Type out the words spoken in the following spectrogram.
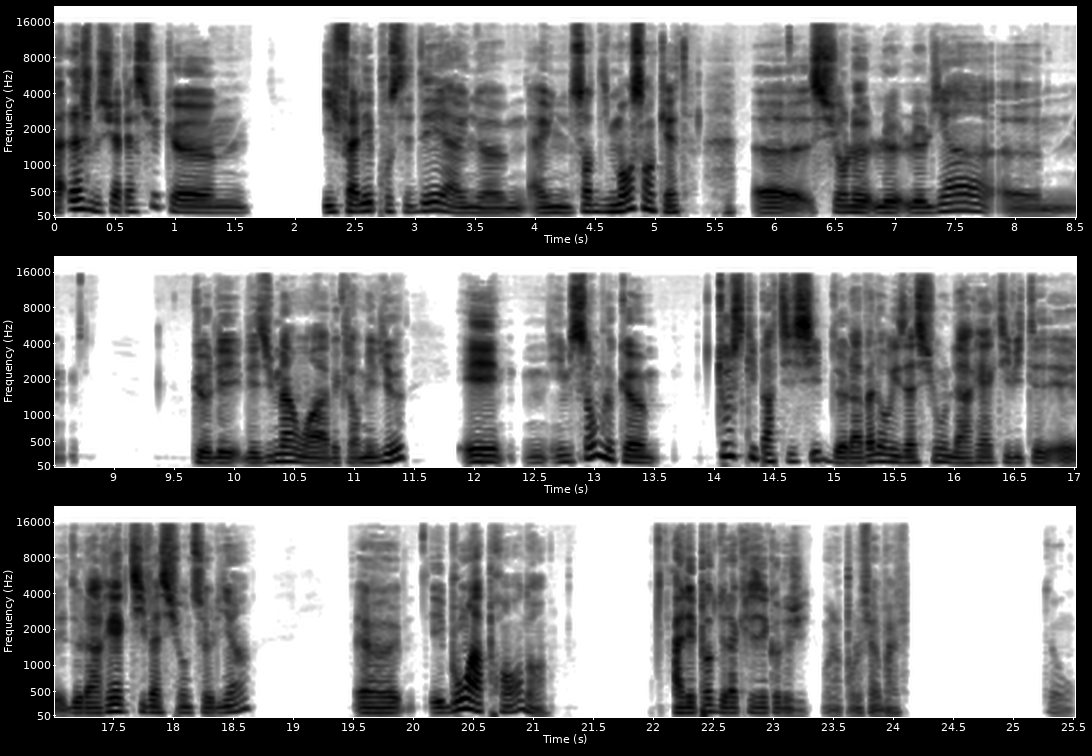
Bah, là, je me suis aperçu que euh, il fallait procéder à une, euh, à une sorte d'immense enquête euh, sur le, le, lien euh, que les, les humains ont avec leur milieu. Et il me semble que tout ce qui participe de la valorisation, de la réactivité, euh, de la réactivation de ce lien euh, est bon à prendre à l'époque de la crise écologique. Voilà, pour le faire bref. Donc,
